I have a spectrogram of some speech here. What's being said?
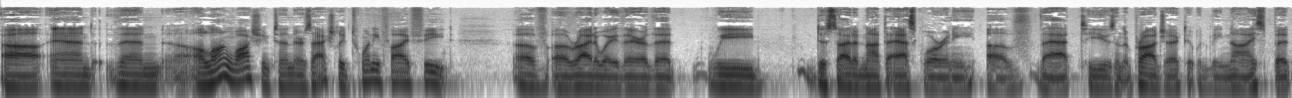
Uh, and then uh, along Washington, there's actually 25 feet of uh, right of way there that we decided not to ask for any of that to use in the project. It would be nice, but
